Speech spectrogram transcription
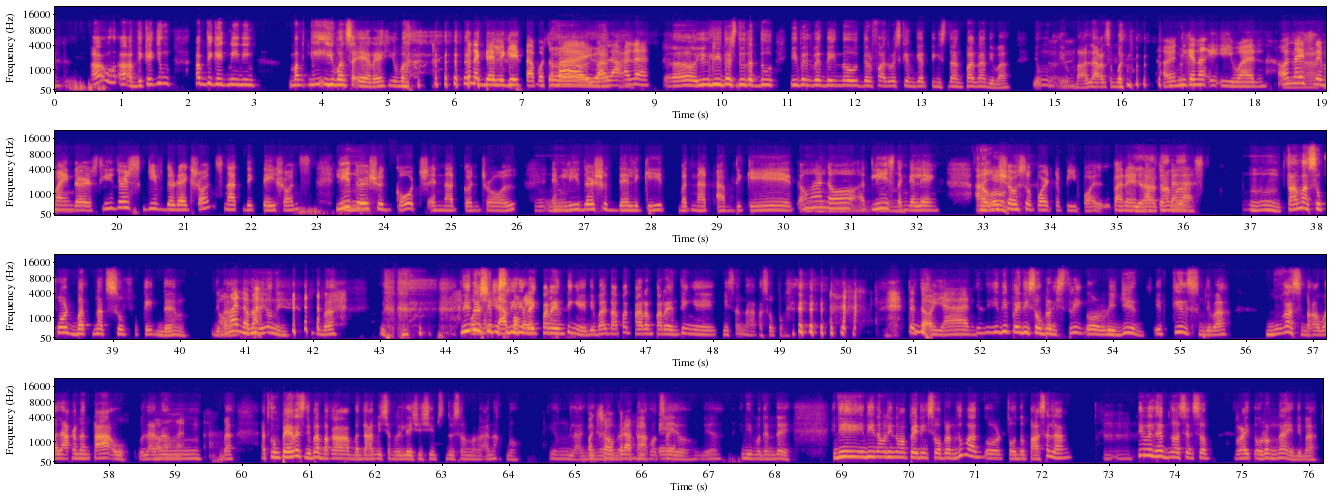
Ah, oh, ah, abdicate. Yung abdicate meaning mag-iiwan sa ere. Yung Nag-delegate tapos, oh, bye, yeah. bala ka na. Oh, yung leaders do that do even when they know their followers can get things done pa na, di ba? Yung, mm-hmm. yung bahala ka sa buhay mo. oh, hindi ka nang iiwan. Oh, yeah. nice reminders. Leaders give directions, not dictations. Leaders mm-hmm. should coach and not control. Mm-hmm. And leaders should delegate but not abdicate. O oh, nga no, at least ang galing. Uh, you show support to people pa rin yeah, up to tama. the last. Mm, tama, support but not suffocate them. Di ba? Oo nga naman. Alam mo yun eh. Di ba? Leadership is really like parenting eh, 'di ba? Dapat parang parenting eh minsan nakakasupok. Totoo 'yan. Hindi, hindi pwede sobrang strict or rigid. It kills, 'di ba? Bukas baka wala ka ng tao, wala Oo nang, 'di ba? At kung parents, 'di ba, baka madami siyang relationships do sa mga anak mo. Yung lagi Pag na sobrang natatakot sa iyo. Yeah. Hindi maganda eh. Hindi hindi naman rin naman pwedeng sobrang luwag or todo pasa lang. Mm-mm. They will have no sense of right or wrong na eh, di ba?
